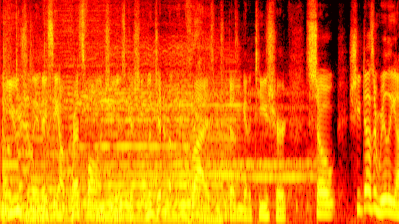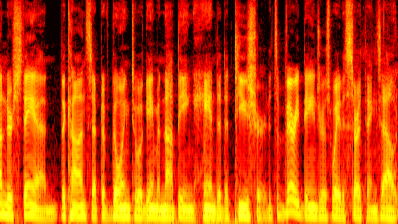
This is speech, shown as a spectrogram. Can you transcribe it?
usually they see how crestfallen she is because she legitimately cries when she doesn't get a T-shirt. So she doesn't really understand the concept of going to a game and not being handed a T-shirt. It's a very dangerous way to start things out.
